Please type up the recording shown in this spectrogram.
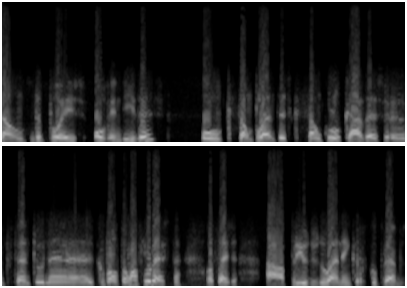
são depois ou vendidas ou que são plantas que são colocadas, eh, portanto, na, que voltam à floresta. Ou seja, há períodos do ano em que recuperamos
